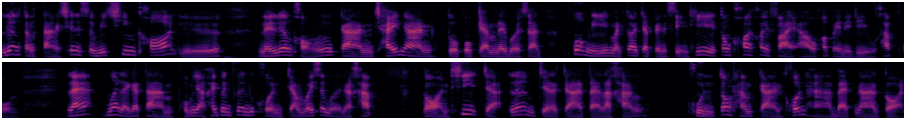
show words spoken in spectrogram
เรื่องต่างๆ เช่น switching cost หรือในเรื่องของการใช้งานตัวโปรแกรมในบริษัท พวกนี้มันก็จะเป็นสิ่งที่ต้องค่อยๆไฟล์เอาเข้าไปในดีลครับผมและเมื่อไหร่ก็ตาม ผมอยากให้เพื่อนๆทุกคนจำไว้เสมอนะครับ ก่อนที่จะเริ่มเจรจาแต่ละครั้ง คุณต้องทำการค้นหาแบตนาก่อน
